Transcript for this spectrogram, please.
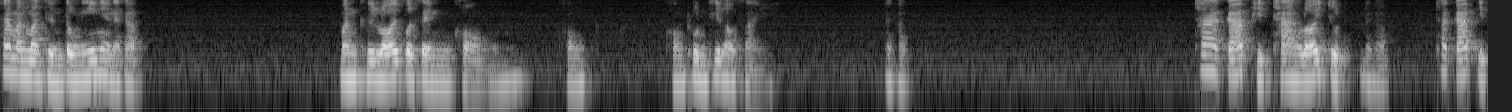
ถ้ามันมาถึงตรงนี้เนี่ยนะครับ มันคือร้อยเปอร์เซ็นของของของทุนที่เราใส่นะครับ ถ้ากราฟผิดทางร้อยจุดนะครับ ถ้ากราฟผิด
